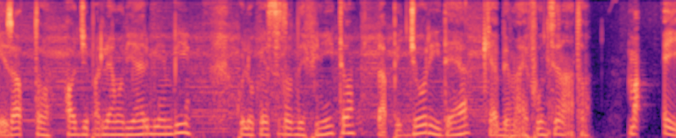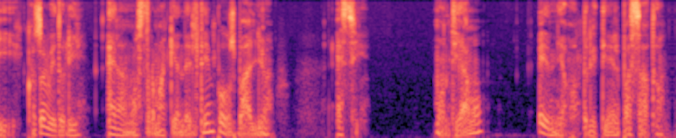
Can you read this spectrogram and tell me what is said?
Esatto, oggi parliamo di Airbnb, quello che è stato definito la peggiore idea che abbia mai funzionato. Ma ehi, cosa vedo lì? È la nostra macchina del tempo o sbaglio? Eh sì, montiamo e andiamo dritti nel passato.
